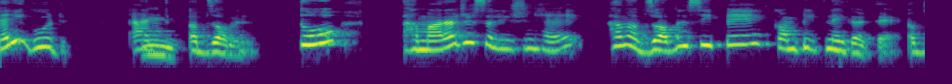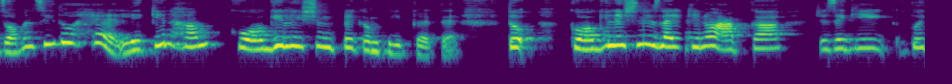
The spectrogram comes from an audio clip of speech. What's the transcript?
very good at hmm. तो हमारा जो सोल्यूशन है, हम ऑब्जॉर्बेंसी पे कम्पीट नहीं करते हैं। ऑब्जॉर्बेंसी तो है, लेकिन हम कोऑगुलेशन पे कम्पीट करते हैं। तो coagulation is like you know आपका जैसे कि कोई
